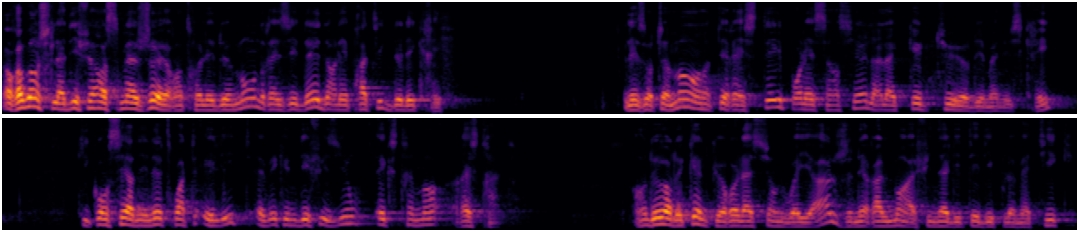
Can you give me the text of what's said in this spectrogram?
En revanche, la différence majeure entre les deux mondes résidait dans les pratiques de l'écrit. Les Ottomans ont été restés pour l'essentiel à la culture des manuscrits, qui concerne une étroite élite avec une diffusion extrêmement restreinte. En dehors de quelques relations de voyage, généralement à finalité diplomatique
